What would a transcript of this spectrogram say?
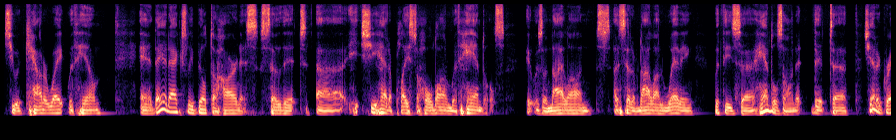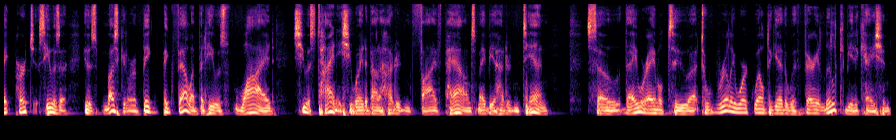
She would counterweight with him. And they had actually built a harness so that uh, he, she had a place to hold on with handles. It was a nylon, a set of nylon webbing with these uh, handles on it. That uh, she had a great purchase. He was a he was muscular, a big big fella, but he was wide. She was tiny. She weighed about 105 pounds, maybe 110. So they were able to uh, to really work well together with very little communication,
